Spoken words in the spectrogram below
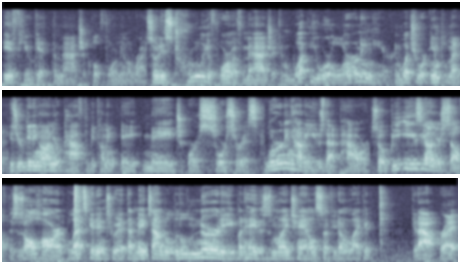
if you get the magical formula right. So it is truly a form of magic and what you are learning here and what you are implementing is you're getting on your path to becoming a mage or a sorceress, learning how to use that power. So be easy on yourself. This is all hard. Let's get into it. That may sound a little nerdy, but hey, this is my channel, so if you don't like it, get out, right?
